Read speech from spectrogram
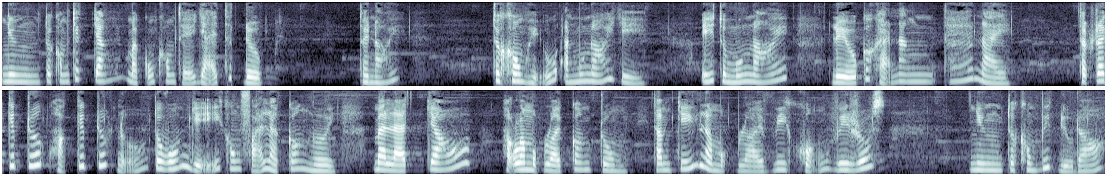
nhưng tôi không chắc chắn mà cũng không thể giải thích được. Tôi nói, tôi không hiểu anh muốn nói gì. Ý tôi muốn nói, liệu có khả năng thế này? Thật ra kiếp trước hoặc kiếp trước nữa, tôi vốn dĩ không phải là con người, mà là chó, hoặc là một loài con trùng, thậm chí là một loài vi khuẩn virus. Nhưng tôi không biết điều đó.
